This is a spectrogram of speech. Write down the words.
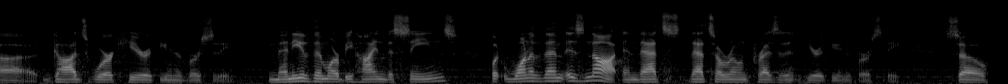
uh, God's work here at the university. Many of them are behind the scenes, but one of them is not, and that's, that's our own president here at the university. So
